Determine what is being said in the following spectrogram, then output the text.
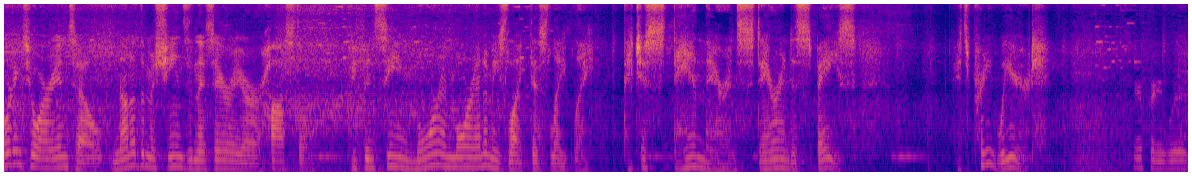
According to our intel, none of the machines in this area are hostile. We've been seeing more and more enemies like this lately. They just stand there and stare into space. It's pretty weird. You're pretty weird.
